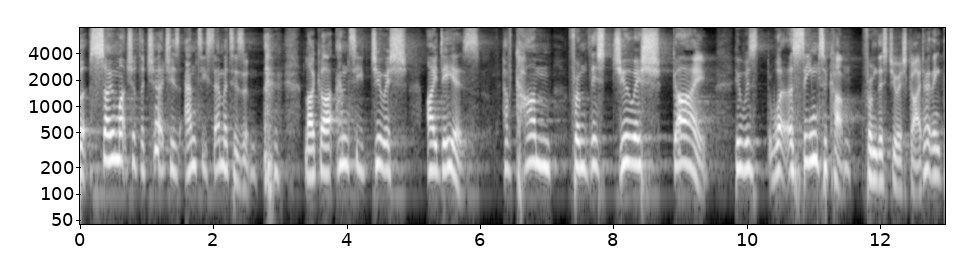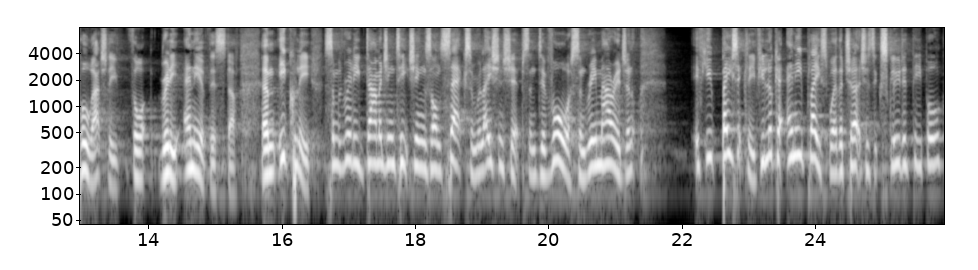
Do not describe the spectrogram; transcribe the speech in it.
but so much of the church's anti Semitism, like our anti Jewish ideas, have come from this Jewish guy who was what seemed to come from this Jewish guy. I don't think Paul actually thought really any of this stuff. Um, equally, some really damaging teachings on sex and relationships and divorce and remarriage. And if you basically, if you look at any place where the church has excluded people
